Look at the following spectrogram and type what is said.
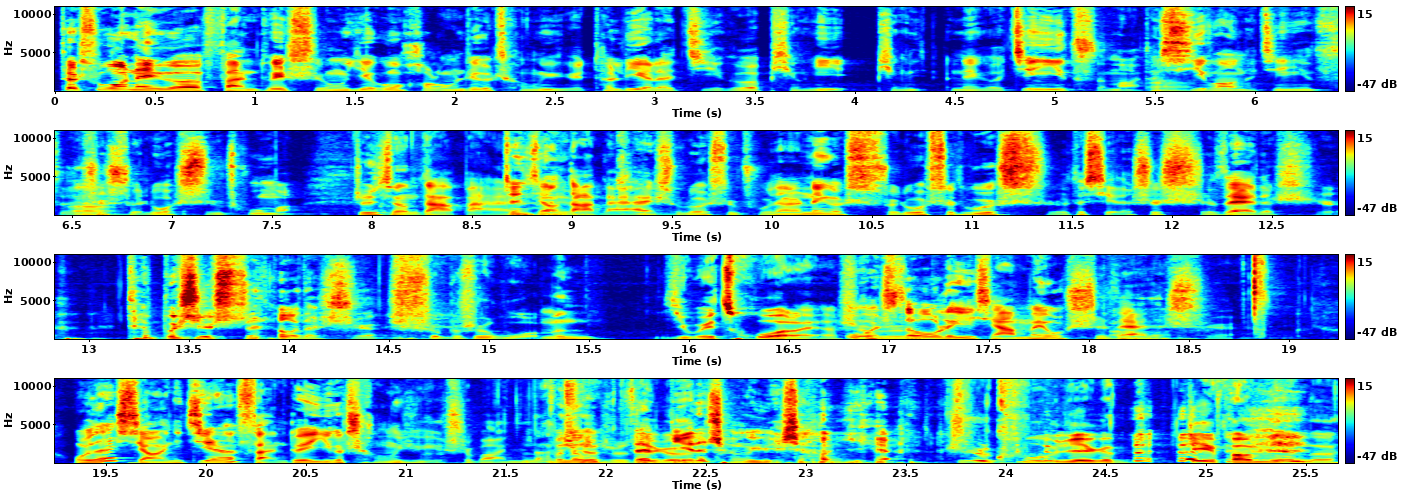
他说那个反对使用“叶公好龙”这个成语，他列了几个平义平那个近义词嘛，他嗯希望的近义词嗯是水落石出嘛，真相大白，真相大白，水落石出。但是那个水落石出的石，他写的是实在的实，它不是石头的石。是不是我们以为错了呀？是我搜了一下，没有实在的哦实。我在想，你既然反对一个成语是吧，你那不能在别的成语上也 智库这个这方面的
